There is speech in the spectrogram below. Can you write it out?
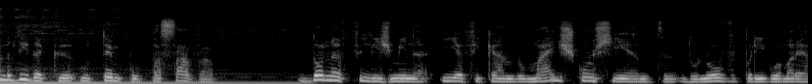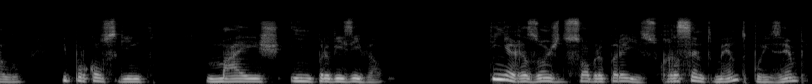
À medida que o tempo passava, Dona Felismina ia ficando mais consciente do novo perigo amarelo e, por conseguinte, mais imprevisível. Tinha razões de sobra para isso. Recentemente, por exemplo,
